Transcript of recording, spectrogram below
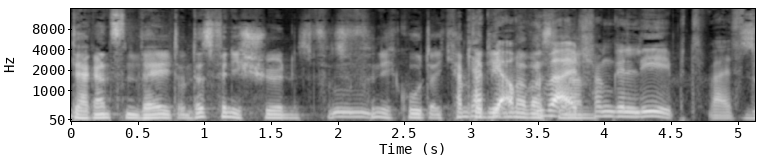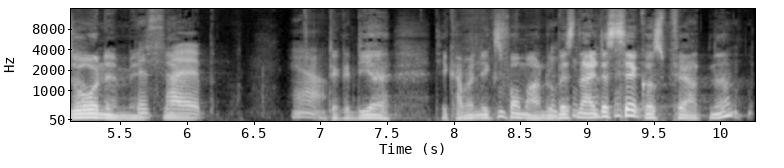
der ganzen Welt und das finde ich schön, das finde ich gut. Ich kann ich bei dir ja immer was überall lernen. schon gelebt, weißt du. So nämlich. Deshalb, ja. ja. Dir, dir kann man nichts vormachen. Du bist ein altes Zirkuspferd, ne?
